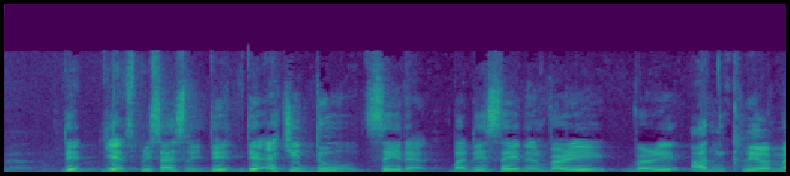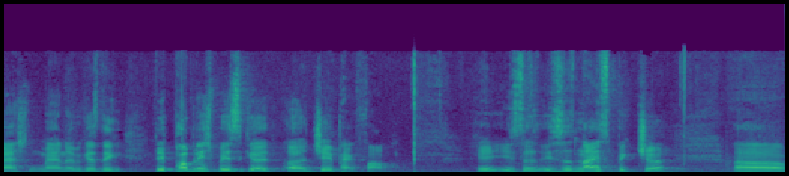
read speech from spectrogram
about They, yes, precisely. They, they actually do say that, but they say it in a very, very unclear ma- manner because they, they publish basically a, a JPEG file. Okay, it's, a, it's a nice picture. Uh,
